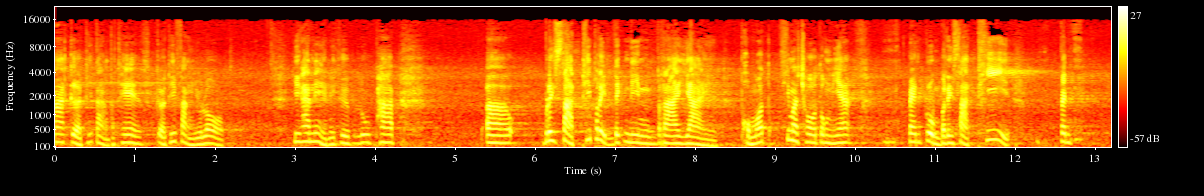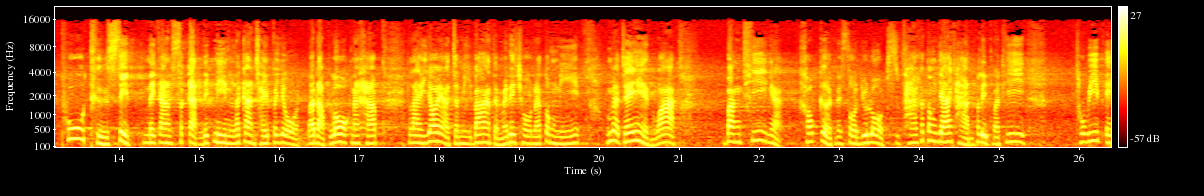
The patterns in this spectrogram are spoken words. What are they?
มากเกิดที่ต่างประเทศ เกิดที่ฝั่งยุโรป ที่ท่านนี่เห็นนี่คือรูปภาพบริษัทที่ผลิตลิกนินรายใหญ่ ผมว่าที่มาโชว์ตรงนี้เป็นกลุ่มบริษัทที่เป็นผู้ถือสิทธิ์ในการสกัดลิกนิน และการใช้ประโยชน์ระดับโลกนะครับ รายย่อยอาจจะมีบ้างแต่ไม่ได้โชว์นะตรงนี้ ผมอยากจะให้เห็นว่า บางที่เนี่ยเขาเกิดในโซนยุโรป สุดท้ายก็ต้องย้ายฐานผลิตมาที่ทวีปเอ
